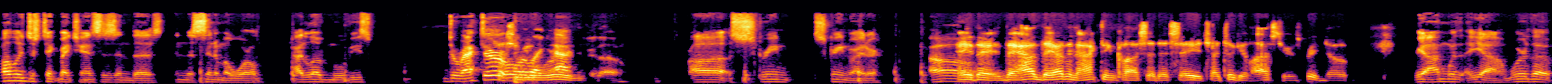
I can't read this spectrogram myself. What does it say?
probably just take my chances in the in the cinema world. I love movies. Director or good like word. actor though? Uh, screen screenwriter. Oh. Hey, they they have they have an acting class at SH. I took it last year. It's pretty dope. Yeah, I'm with. Yeah, we're the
